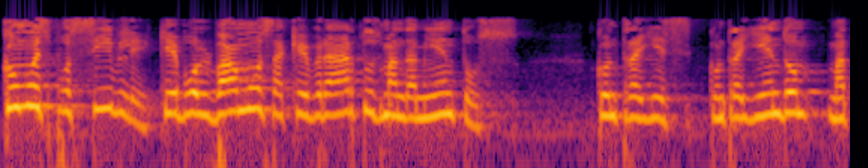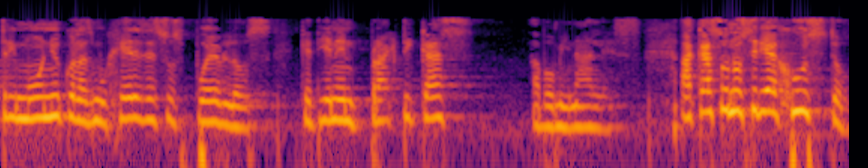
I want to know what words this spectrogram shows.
¿Cómo es posible que volvamos a quebrar tus mandamientos, contrayendo matrimonio con las mujeres de esos pueblos que tienen prácticas abominables? ¿Acaso no sería justo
